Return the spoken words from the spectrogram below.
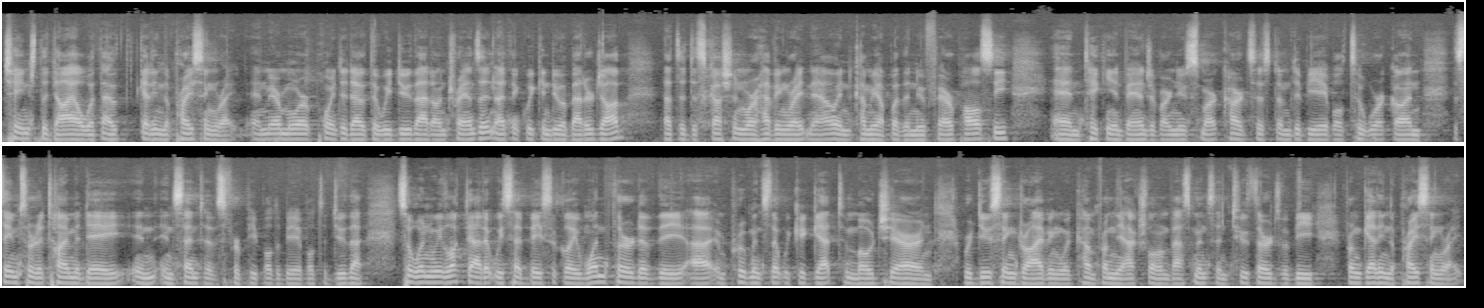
change the dial without getting the pricing right. And Mayor Moore pointed out that we do that on transit, and I think we can do a better job. That's a discussion we're having right now in coming up with a new fare policy and taking advantage of our new smart card system to be able to work on the same sort of time of day in incentives for people to be able to do that. So when we looked at it, we said basically one third of the uh, improvements that we could get to mode share and reducing driving would come from the actual investments, and two thirds would be from getting the pricing right.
